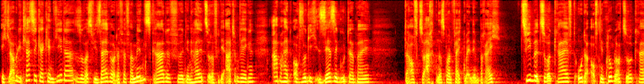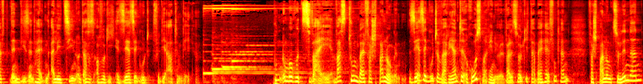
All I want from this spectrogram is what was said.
Ich glaube, die Klassiker kennt jeder, sowas wie Salbe oder Pfefferminz, gerade für den Hals oder für die Atemwege, aber halt auch wirklich sehr, sehr gut dabei, darauf zu achten, dass man vielleicht mal in den Bereich Zwiebel zurückgreift oder auf den Knoblauch zurückgreift, denn die enthalten Allicin und das ist auch wirklich sehr, sehr gut für die Atemwege. Punkt Nummer zwei. Was tun bei Verspannungen? Sehr, sehr gute Variante Rosmarinöl, weil es wirklich dabei helfen kann, Verspannungen zu lindern.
